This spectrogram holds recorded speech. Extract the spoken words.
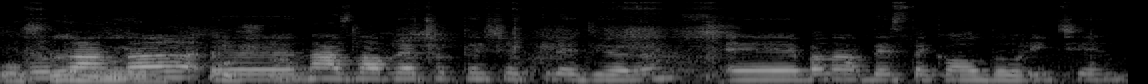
Boş Buradan verme da e. Nazlı ablaya çok teşekkür ediyorum. E, bana destek olduğu için.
